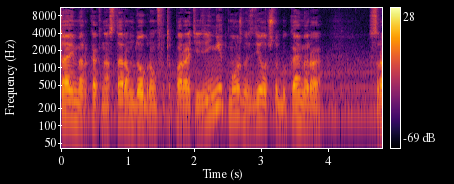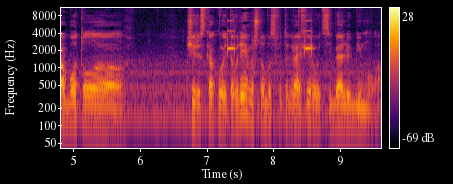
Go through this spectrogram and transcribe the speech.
таймер, как на старом добром фотоаппарате Зенит, можно сделать, чтобы камера сработало через какое-то время, чтобы сфотографировать себя любимого.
